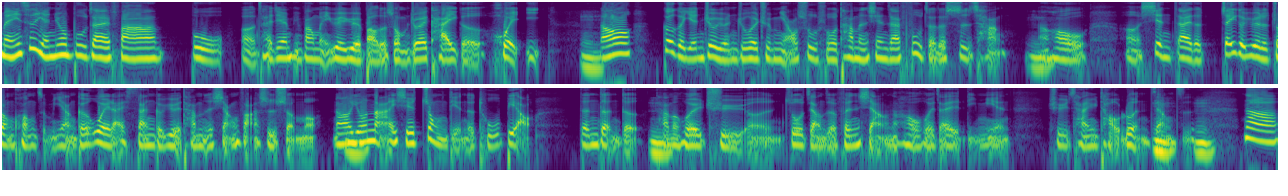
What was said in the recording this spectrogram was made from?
每一次研究部在发布呃财经平方每月月报的时候，我们就会开一个会议，嗯，然后各个研究员就会去描述说他们现在负责的市场，然后呃现在的这个月的状况怎么样，跟未来三个月他们的想法是什么，然后有哪一些重点的图表等等的，他们会去呃做这样的分享，然后会在里面。去参与讨论这样子，那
